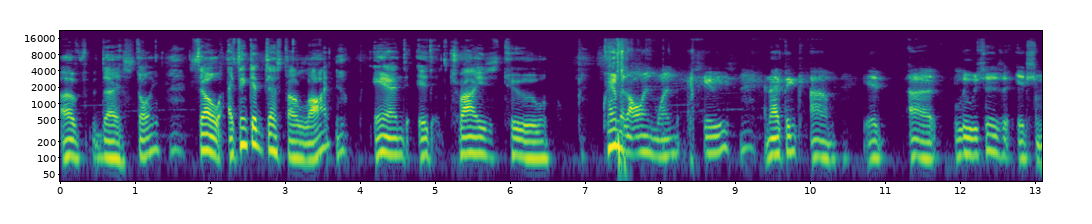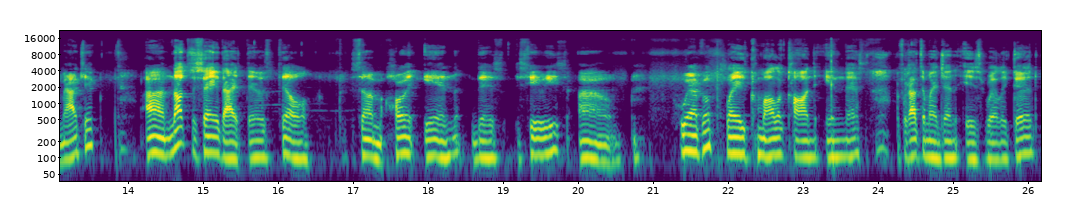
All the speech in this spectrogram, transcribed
of the story. So I think it's just a lot, and it tries to cram it all in one series, and I think um it uh loses its magic. Um, not to say that there's still some heart in this series. Um, whoever played Kamala Khan in this, I forgot to mention, is really good.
